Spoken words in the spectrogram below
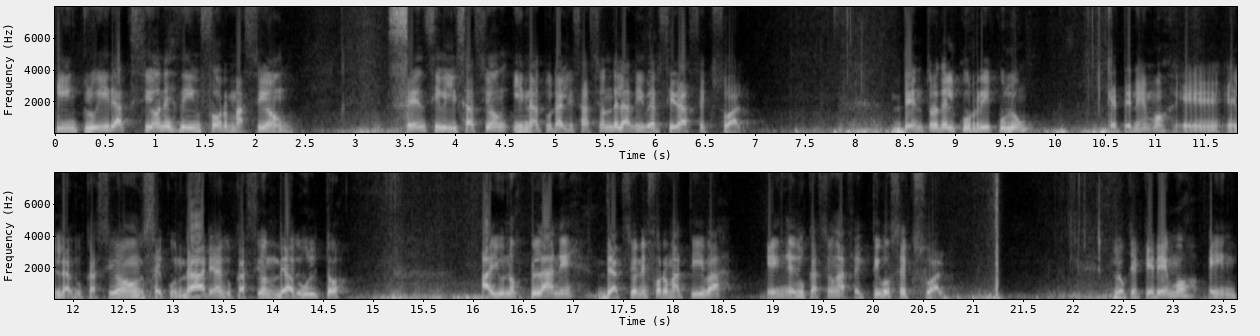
Incluir acciones de información sensibilización y naturalización de la diversidad sexual. Dentro del currículum que tenemos eh, en la educación secundaria, educación de adultos, hay unos planes de acciones formativas en educación afectivo-sexual. Lo que queremos e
